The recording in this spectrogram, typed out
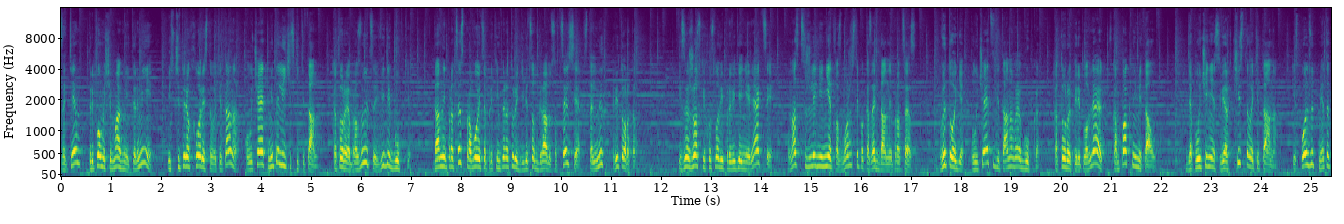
Затем при помощи магний термии из четыреххлористого титана получает металлический титан, который образуется в виде губки. Данный процесс проводится при температуре 900 градусов Цельсия в стальных ретортах. Из-за жестких условий проведения реакции у нас, к сожалению, нет возможности показать данный процесс. В итоге получается титановая губка, которую переплавляют в компактный металл. Для получения сверхчистого титана используют метод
